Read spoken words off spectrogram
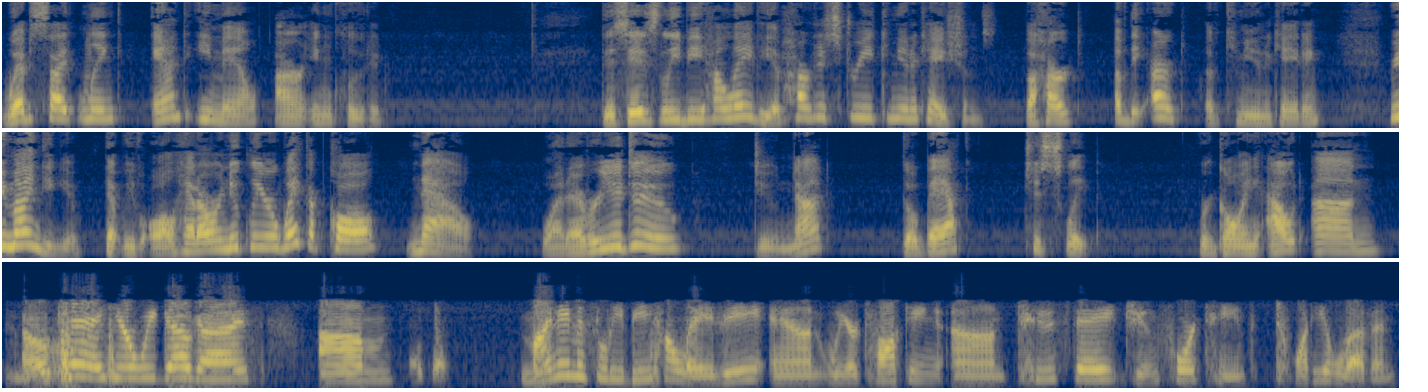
website link, and email are included. This is Libbe HaLevy of Hardestry Communications, the heart of the art of communicating, reminding you that we've all had our nuclear wake up call. Now, whatever you do, do not go back to sleep. We're going out on. Okay, here we go, guys. Um, okay. My name is Libbe HaLevy, and we are talking on Tuesday, June 14th, 2011.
